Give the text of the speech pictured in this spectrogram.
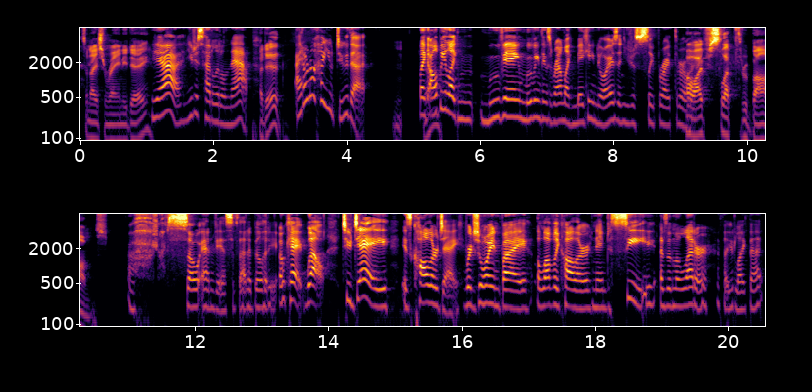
It's a nice rainy day. Yeah. You just had a little nap. I did. I don't know how you do that. Like no. I'll be like moving, moving things around, like making noise, and you just sleep right through Oh, it. I've slept through bombs. Ugh, I'm so envious of that ability. Okay, well, today is caller day. We're joined by a lovely caller named C, as in the letter. I thought you'd like that.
